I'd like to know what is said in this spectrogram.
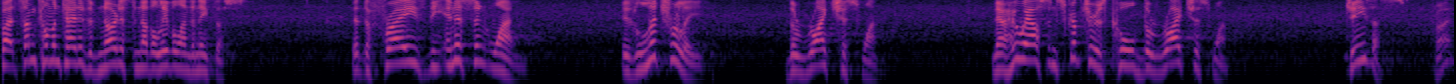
But some commentators have noticed another level underneath this that the phrase the innocent one is literally the righteous one. Now, who else in Scripture is called the righteous one? Jesus, right?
